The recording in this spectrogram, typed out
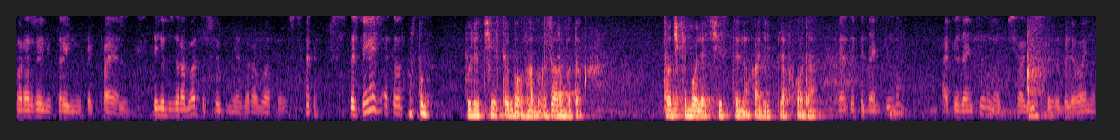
выражения в тренинге, как правильно. Ты либо зарабатываешь, либо не зарабатываешь. То есть, понимаешь, это вот... Ну, чтобы более чистый был заработок. Точки более чистые находить для входа. Это педантизм, а педантизм – это психологическое заболевание.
